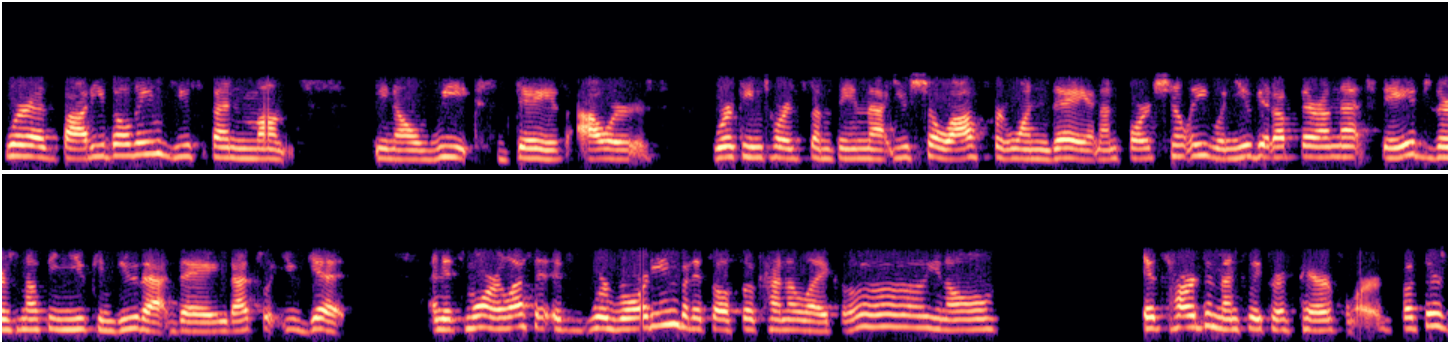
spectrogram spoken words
Whereas bodybuilding, you spend months, you know, weeks, days, hours working towards something that you show off for one day. And unfortunately, when you get up there on that stage, there's nothing you can do that day. That's what you get. And it's more or less it's rewarding, but it's also kind of like, oh, you know, it's hard to mentally prepare for. But there's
